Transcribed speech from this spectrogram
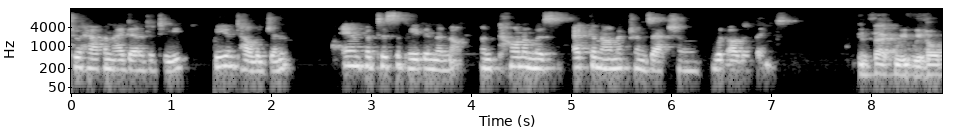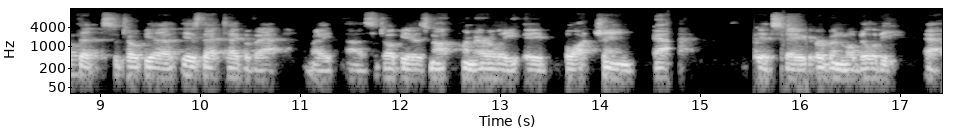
to have an identity, be intelligent, and participate in an autonomous economic transaction with other things. In fact, we, we hope that Citopia is that type of app, right? Uh, Citopia is not primarily a blockchain app. It's a urban mobility app.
